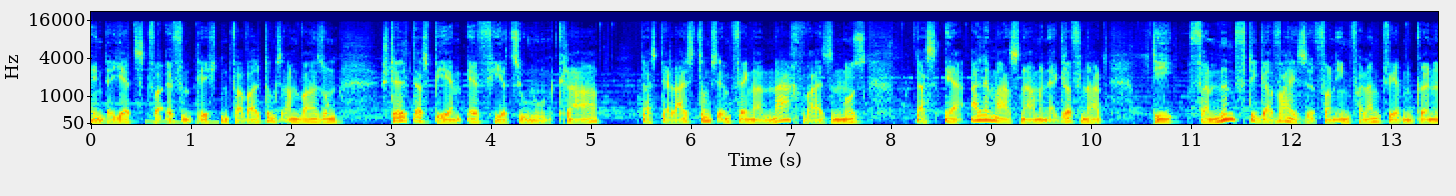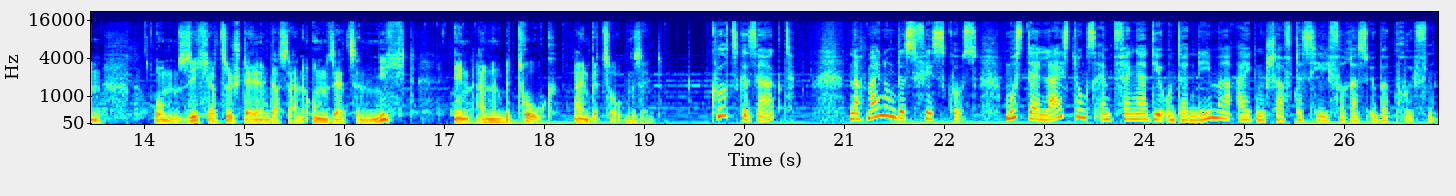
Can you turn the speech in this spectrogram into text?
In der jetzt veröffentlichten Verwaltungsanweisung stellt das BMF hierzu nun klar, dass der Leistungsempfänger nachweisen muss, dass er alle Maßnahmen ergriffen hat, die vernünftigerweise von ihm verlangt werden können, um sicherzustellen, dass seine Umsätze nicht in einen Betrug einbezogen sind. Kurz gesagt, nach Meinung des Fiskus muss der Leistungsempfänger die Unternehmereigenschaft des Lieferers überprüfen.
